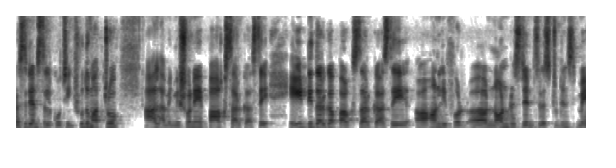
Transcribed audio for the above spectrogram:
residential coaching শুধুমাত্র আল আমিন মিশনে পার্ক সার্কাসে এইট ডি দরগা পার্ক সার্কাসে only for non residential students may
